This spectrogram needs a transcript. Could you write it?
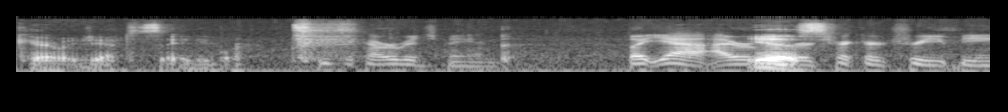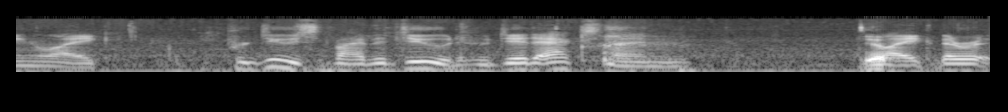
care what you have to say anymore." he's a garbage man. But yeah, I remember. Trick 'r Treat being like, produced by the dude who did X Men. Yep. Like there, were-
